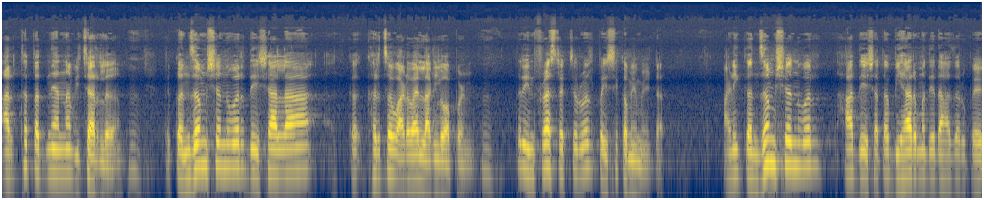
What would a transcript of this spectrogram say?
अर्थतज्ञांना विचारलं तर कन्झम्शनवर देशाला क खर्च वाढवायला लागलो आपण तर इन्फ्रास्ट्रक्चरवर पैसे कमी मिळतात. आणि कन्झम्शनवर हा देश आता बिहारमध्ये दहा हजार रुपये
